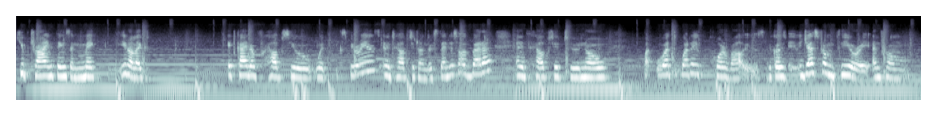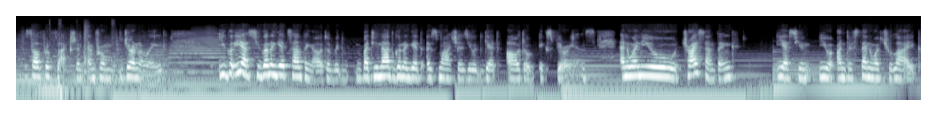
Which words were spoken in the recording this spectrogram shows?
keep trying things and make, you know, like it kind of helps you with experience and it helps you to understand yourself better and it helps you to know what what what are your core values because just from theory and from self-reflection and from journaling you go, yes you're to get something out of it but you're not to get as much as you would get out of experience. And when you try something yes you you understand what you like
